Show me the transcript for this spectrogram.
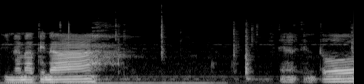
Tingnan natin na tingnan natin to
